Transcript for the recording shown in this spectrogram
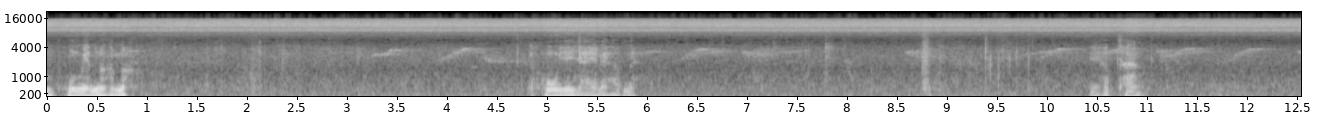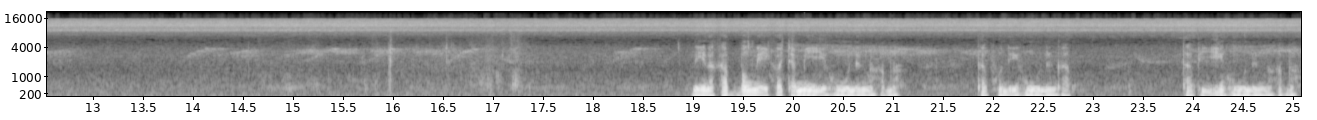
มหูเหม็นเนาะครับเนาะหูใหญ่ๆเลยครับเนี่ยนี่ครับทางนี่นะครับบางนี้ก็จะมีอีกหูหนึงนะครับเนาะถ้าพูนอีกหูหนึงครับ ถ้าผีอีกหูหนึ่งนะครับเนาะ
